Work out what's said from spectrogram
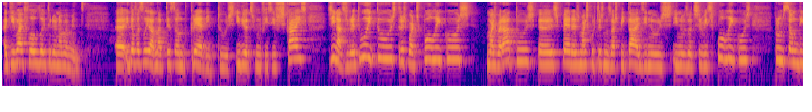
aqui vai flow de leitura novamente. Uh, então, facilidade na obtenção de créditos e de outros benefícios fiscais, ginásios gratuitos, transportes públicos mais baratos, uh, esperas mais curtas nos hospitais e nos, e nos outros serviços públicos, promoção de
